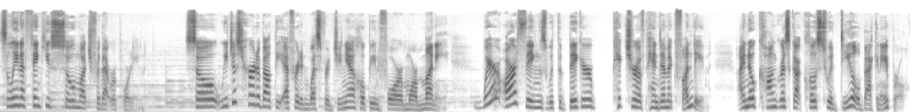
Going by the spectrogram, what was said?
Selena, thank you so much for that reporting. So, we just heard about the effort in West Virginia hoping for more money. Where are things with the bigger picture of pandemic funding? I know Congress got close to a deal back in April.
